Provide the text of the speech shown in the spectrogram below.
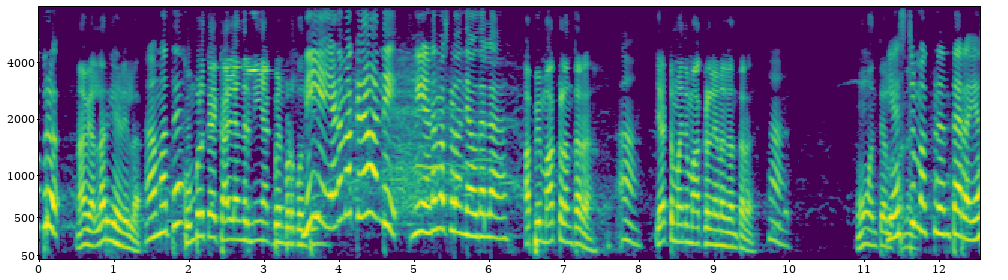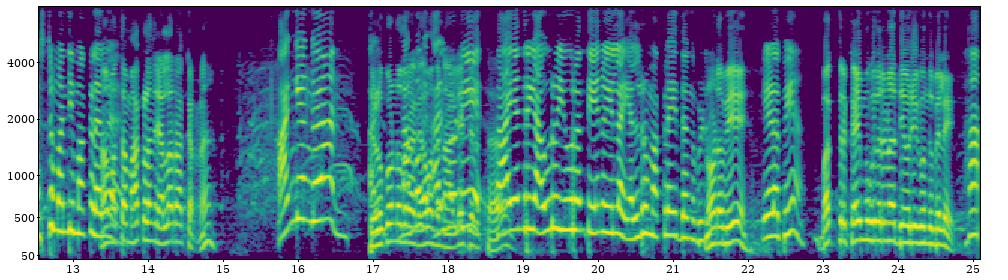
ಒಬ್ರು. ನಾವ್ ಎಲ್ಲಾರ್ಗೂ ಹೇಳಿಲ್ಲ. ಆ, ಮತ್ತೆ? ಕುಂಬಳಕಾಯಿ ಕಳ್ಳಿ ಅಂದ್ರೆ ನೀ ಯಾಕೆ ಬೆನ್ ಬಡ್ಕೊಂತಿ? ನೀ ಹೆಣ್ಮಕ್ಳು ಒಂದಿ. ನೀ ಹೆಣ್ಮಕ್ಳು ಒಂದ್ ಯಾವ್ದಲ್ಲ? ಅಪ್ಪಿ ಮಕ್ಳು ಅಂತಾರ ಹಾ ಎಷ್ಟು ಮಂದಿ ಮಕ್ಕಳು ನಿನಗಂತಾರ? ಹಾ. ಹ್ಞೂ ಅಂತೆಲ್ಲ ಎಷ್ಟು ಮಕ್ಳು ಅಂತಾರ ಎಷ್ಟು ಮಂದಿ ಮಕ್ಳು ಮತ್ತ ಮಕ್ಳು ಅಂದ್ರೆ ಎಲ್ಲಾರು ಹಾಕರ್ನ ಹಂಗಂಗ ತಿಳ್ಕೊಳೋದ್ರಾಗ ಒಂದು ನಾಲೆಜ್ ತಾಯಂದ್ರಿಗೆ ಅವರು ಇವ್ರು ಅಂತ ಏನು ಇಲ್ಲ ಎಲ್ರು ಮಕ್ಕಳೇ ಇದ್ದಂಗ ಬಿಡು. ನೋಡವಿ? ಹೇಳಪ್ಪಿ? ಭಕ್ತರ ಕೈ ಮುಗಿದ್ರನ ದೇವ್ರಿಗೆ ಒಂದು ಬೆಲೆ. ಹಾ.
